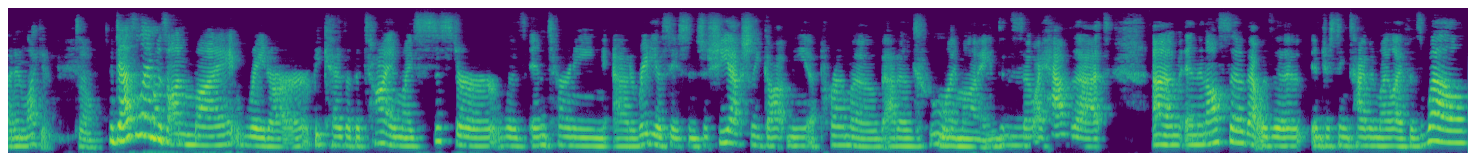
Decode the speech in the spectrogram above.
I didn't like it. So, Dazzleland was on my radar because at the time my sister was interning at a radio station, so she actually got me a promo out of Cool. my mind. Mhm. So I have that. Um, and then also that was a interesting time in my life as well.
